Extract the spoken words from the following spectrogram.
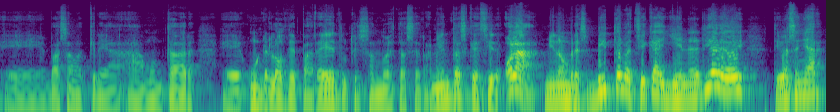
eh, vas a, crear, a montar eh, un reloj de pared utilizando estas herramientas, que decir, hola, mi nombre es Víctor la Chica y en el día de hoy te voy a enseñar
